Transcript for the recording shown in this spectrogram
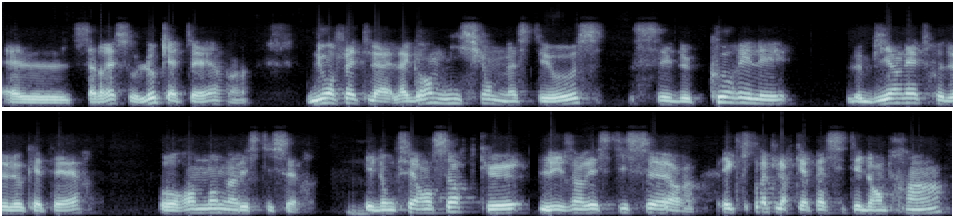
elle s'adresse aux locataires. Nous, en fait, la, la grande mission de Mastéos, c'est de corréler le bien-être de locataires au rendement de l'investisseur. Mmh. Et donc faire en sorte que les investisseurs exploitent leur capacité d'emprunt,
